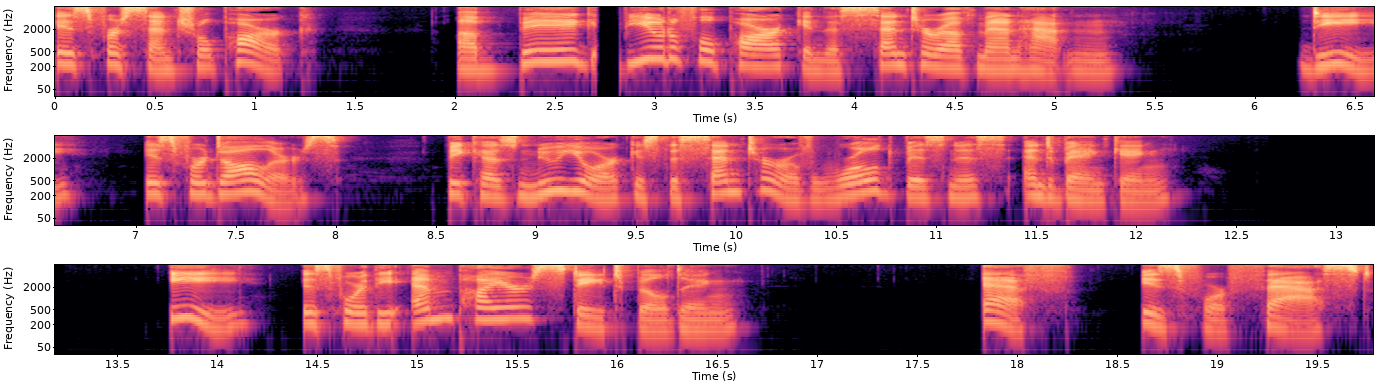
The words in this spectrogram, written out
is for Central Park, a big, beautiful park in the center of Manhattan. D is for dollars, because New York is the center of world business and banking. E is for the Empire State Building. F is for fast.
